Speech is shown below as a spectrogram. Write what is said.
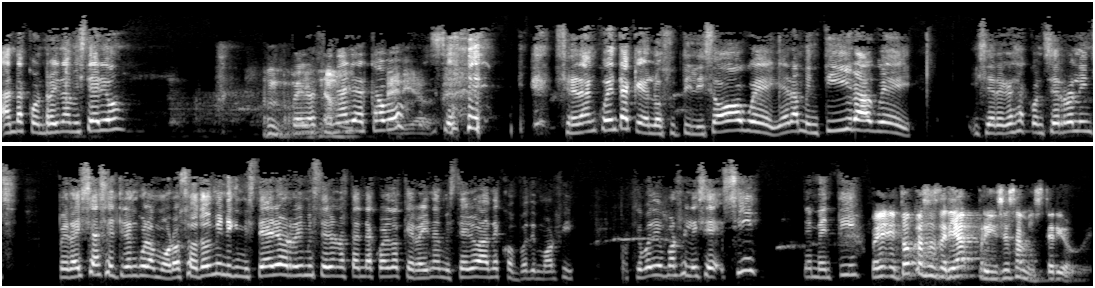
anda con Reina Misterio, pero al final y al cabo se, se dan cuenta que los utilizó, güey, era mentira, güey. Y se regresa con Seth Rollins, pero ahí se hace el triángulo amoroso. Dominic Misterio, Rey Misterio no están de acuerdo que Reina Misterio ande con Body Murphy, porque Body Murphy le dice, sí, te mentí. En todo caso sería Princesa Misterio, güey.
